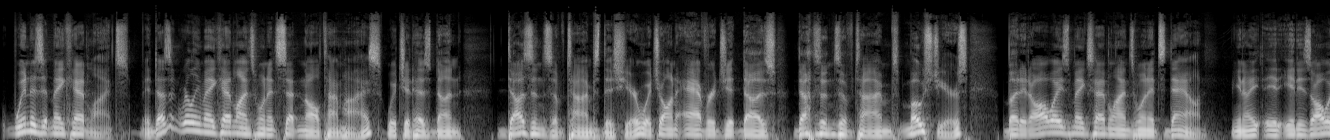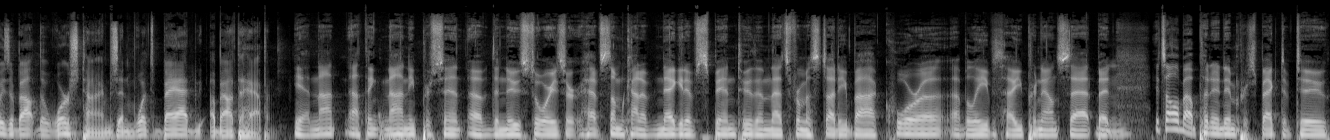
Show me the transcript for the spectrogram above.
when does it make headlines? It doesn't really make headlines when it's setting all time highs, which it has done dozens of times this year, which on average it does dozens of times most years, but it always makes headlines when it's down. You know, it, it is always about the worst times and what's bad about to happen. Yeah, not. I think ninety percent of the news stories are, have some kind of negative spin to them. That's from a study by Quora, I believe is how you pronounce that. But it's all about putting it in perspective too.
